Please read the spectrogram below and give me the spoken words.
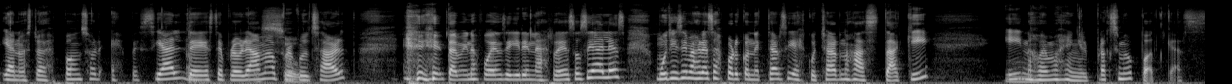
y a nuestro sponsor especial de este programa, Purple Art. también nos pueden seguir en las redes sociales. Muchísimas gracias por conectarse y escucharnos hasta aquí. Y nos vemos en el próximo podcast.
